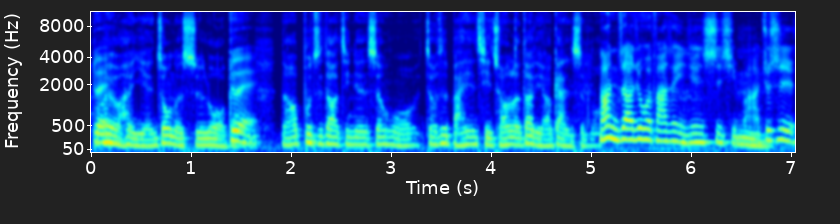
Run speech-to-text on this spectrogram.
会有很严重的失落感，对，然后不知道今天生活就是白天起床了，到底要干什么？然后你知道就会发生一件事情嘛，嗯、就是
